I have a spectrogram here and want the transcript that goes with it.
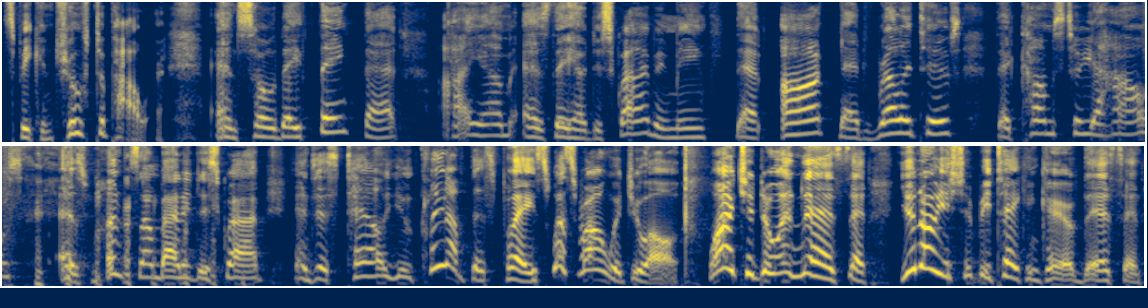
speaking truth to power. And so they think that I am, as they are describing me, that aunt, that relatives that comes to your house, as one somebody described, and just tell you, clean up this place. What's wrong with you all? Why aren't you doing this? And you know you should be taking care of this. And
